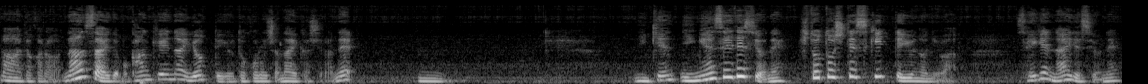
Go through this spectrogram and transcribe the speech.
まあだから何歳でも関係ないよっていうところじゃないかしらね。うん。人間人間性ですよね。人として好きっていうのには制限ないですよね、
